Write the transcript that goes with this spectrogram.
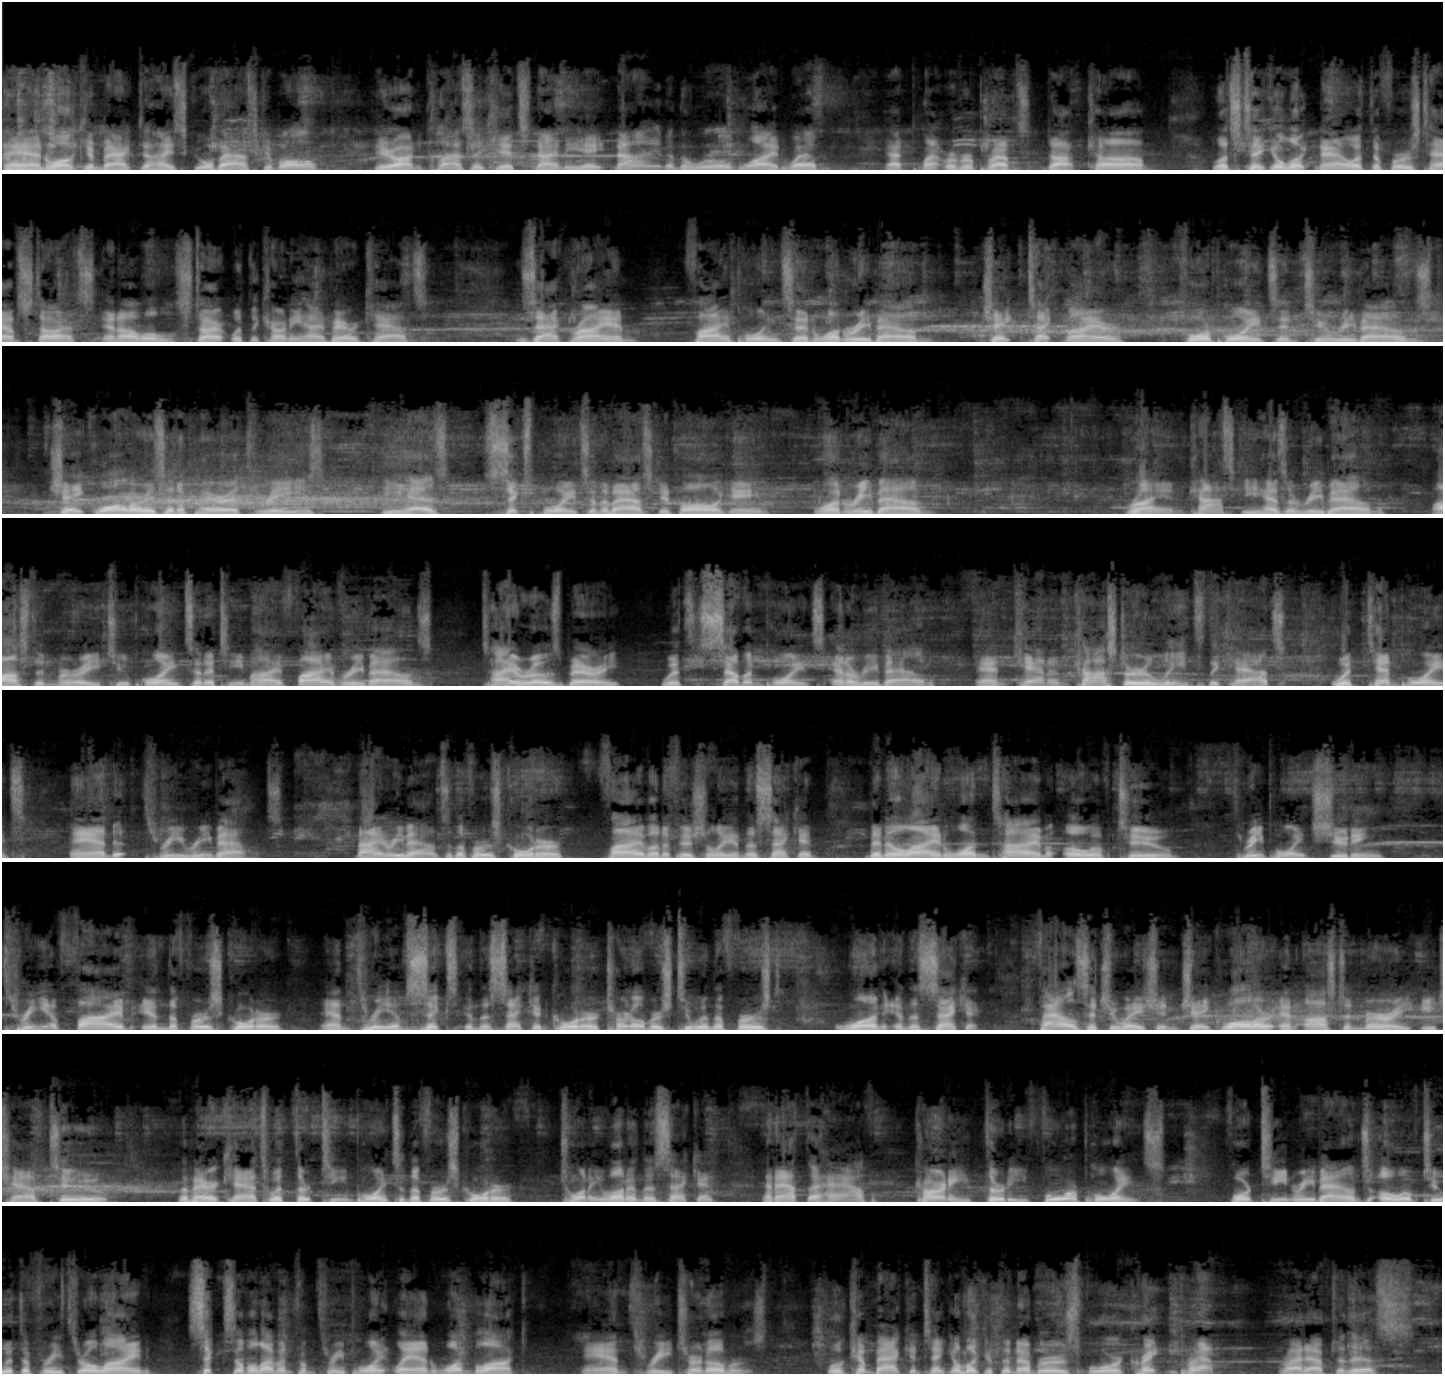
And welcome back to high school basketball here on Classic Hits 98.9 and the World Wide Web at PlatteRiverPreps.com. Let's take a look now at the first half starts, and I will start with the Kearney High Bearcats. Zach Ryan, five points and one rebound. Jake Techmeyer, four points and two rebounds. Jake Waller has hit a pair of threes. He has six points in the basketball game, one rebound. Ryan Koski has a rebound. Austin Murray, two points and a team high five rebounds. Ty Roseberry with seven points and a rebound. And Cannon Coster leads the Cats with 10 points and three rebounds. Nine rebounds in the first quarter, five unofficially in the second. Been to the line one time, 0 of 2. Three point shooting, three of five in the first quarter, and three of six in the second quarter. Turnovers, two in the first, one in the second. Foul situation, Jake Waller and Austin Murray each have two. The Bearcats with 13 points in the first quarter, 21 in the second, and at the half, Kearney 34 points, 14 rebounds, 0 of 2 at the free throw line, 6 of 11 from three point land, one block, and three turnovers. We'll come back and take a look at the numbers for Creighton Prep right after this.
